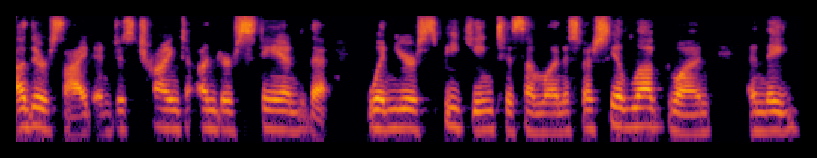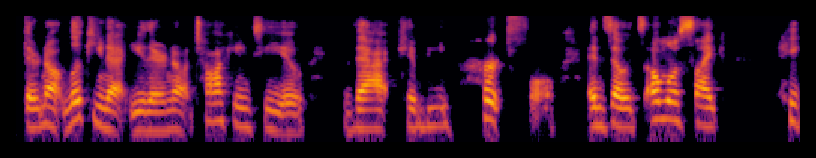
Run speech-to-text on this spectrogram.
other side and just trying to understand that when you're speaking to someone, especially a loved one, and they they're not looking at you, they're not talking to you, that can be hurtful. And so it's almost like he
